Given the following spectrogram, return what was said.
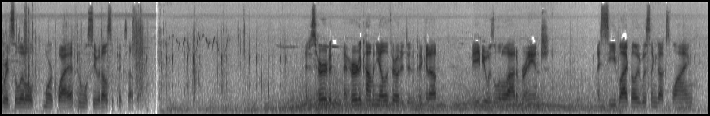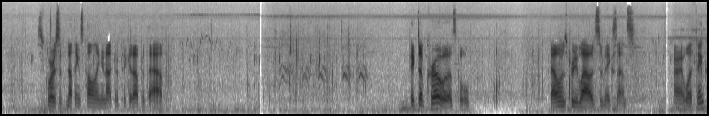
where it's a little more quiet and we'll see what else it picks up. I just heard, I heard a common yellowthroat, it didn't pick it up. Maybe it was a little out of range. I see black-bellied whistling ducks flying. So of course, if nothing's calling, you're not gonna pick it up with the app. Picked up crow, that's cool. That one was pretty loud, so it makes sense. All right, well I think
